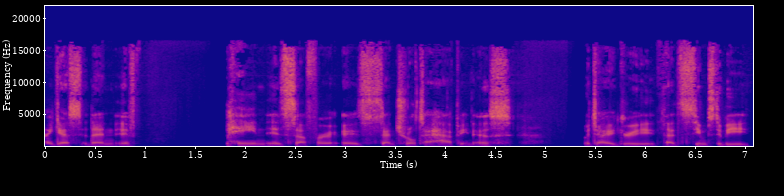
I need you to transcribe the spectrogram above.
I guess then if pain is suffer is central to happiness, which I agree. That seems to be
